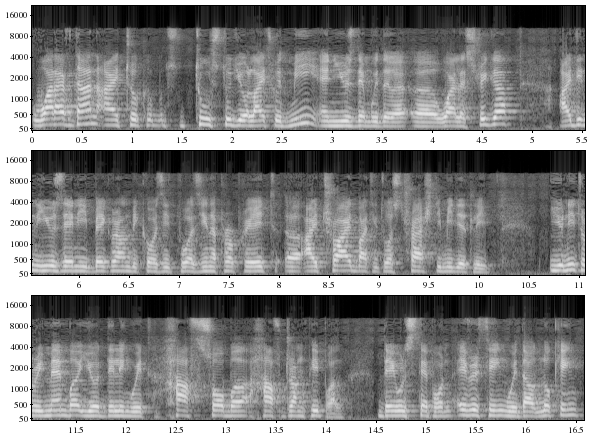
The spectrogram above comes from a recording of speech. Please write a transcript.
What I've done, I took two studio lights with me and used them with a, a wireless trigger. I didn't use any background because it was inappropriate. Uh, I tried, but it was trashed immediately. You need to remember you're dealing with half sober, half drunk people. They will step on everything without looking.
